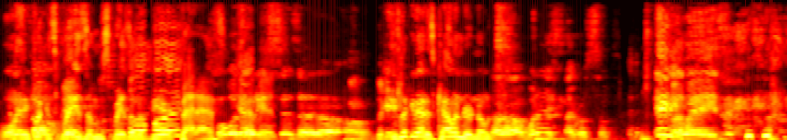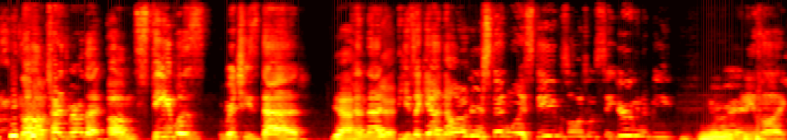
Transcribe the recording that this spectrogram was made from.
and then he no, fucking sprays him, sprays him Oh, with beer, badass. What was Yeah, it when man. he says that? Uh, um, Look, he's looking at his calendar notes. no, no. What did I? I wrote something. Anyways, no, I'm trying to remember that. Um, Steve was Richie's dad, Yeah, and that Yeah. he's like, yeah, now I understand why Steve was always going to say you're going to be, Mm. and he's like.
